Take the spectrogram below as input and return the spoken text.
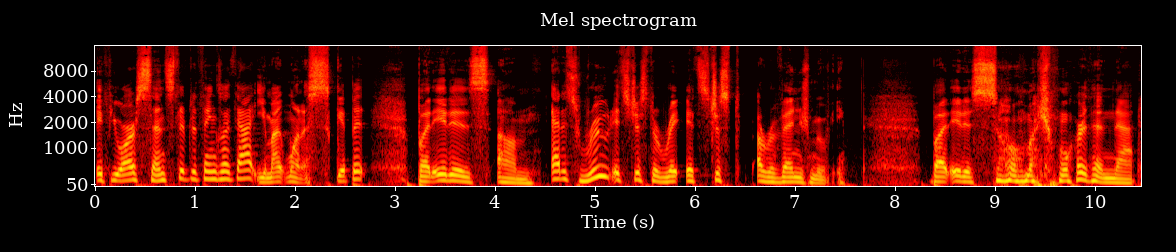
If you are sensitive to things like that, you might want to skip it. But it is, um, at its root, it's just a re- it's just a revenge movie. But it is so much more than that,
